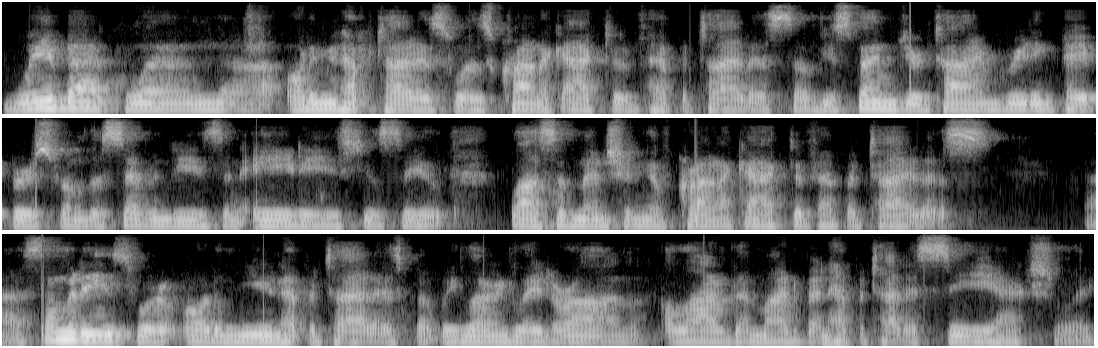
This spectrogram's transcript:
Way back when uh, autoimmune hepatitis was chronic active hepatitis, so if you spend your time reading papers from the 70s and 80s, you'll see lots of mentioning of chronic active hepatitis. Uh, some of these were autoimmune hepatitis, but we learned later on a lot of them might have been hepatitis C, actually.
